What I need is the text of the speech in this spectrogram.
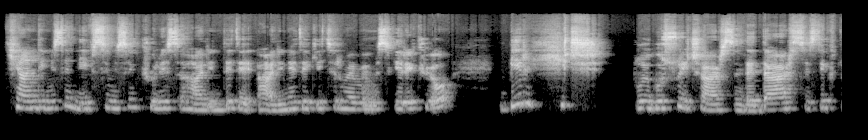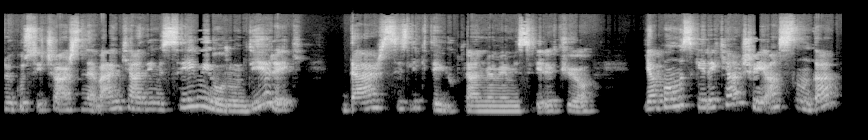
kendimizi nefsimizin kölesi halinde de haline de getirmememiz gerekiyor. Bir hiç duygusu içerisinde, değersizlik duygusu içerisinde ben kendimi sevmiyorum diyerek değersizlik de yüklenmememiz gerekiyor. Yapmamız gereken şey aslında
